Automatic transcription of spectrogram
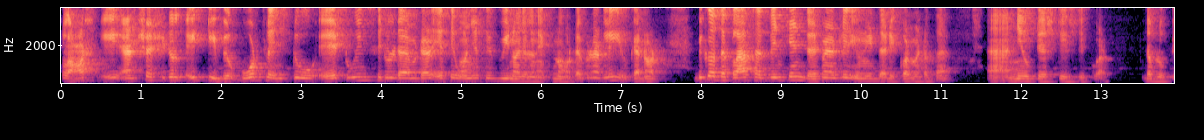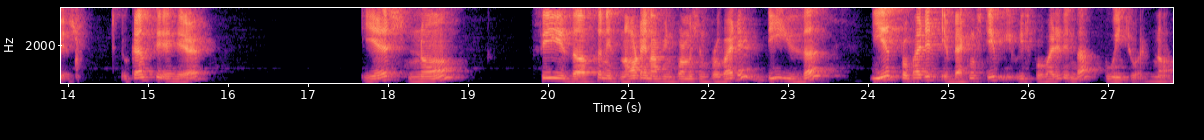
class A and schedule 80 board flange to a 2 inch schedule diameter SA106B nozzle neck. No definitely you cannot. Because the class has been changed definitely you need the requirement of the uh, new test is required. WPS you can see here. Yes no C is the option is not enough information provided. D is the yes provided a backing strip is provided in the 2 inch weld. No.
